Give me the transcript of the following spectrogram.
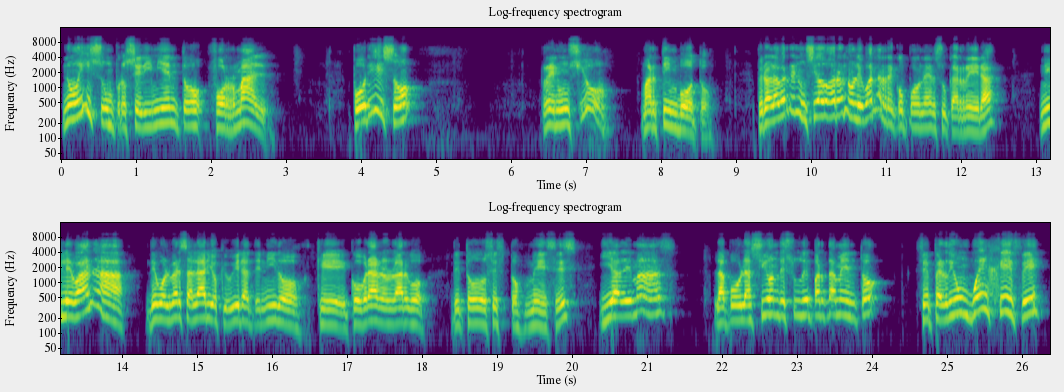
no hizo un procedimiento formal. Por eso renunció Martín Boto. Pero al haber renunciado ahora no le van a recomponer su carrera, ni le van a devolver salarios que hubiera tenido que cobrar a lo largo de todos estos meses y además la población de su departamento se perdió un buen jefe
